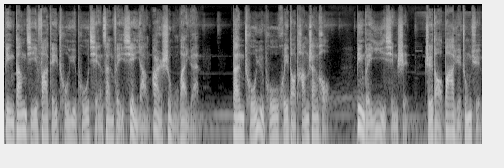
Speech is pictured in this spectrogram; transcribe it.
并当即发给楚玉璞遣散费现洋二十五万元。但楚玉璞回到唐山后，并未一意行事。直到八月中旬，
